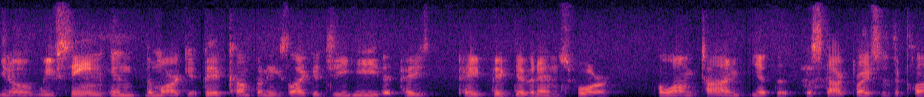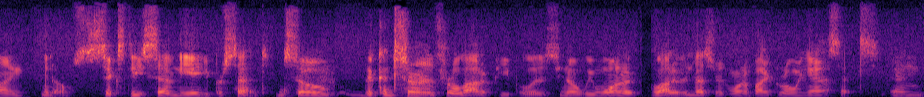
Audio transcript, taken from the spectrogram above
you know, we've seen in the market big companies like a GE that pays pay big dividends for a long time, yet the, the stock price has declined, you know, 60, 70, 80%. And so the concern for a lot of people is, you know, we want to, a lot of investors want to buy growing assets. And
